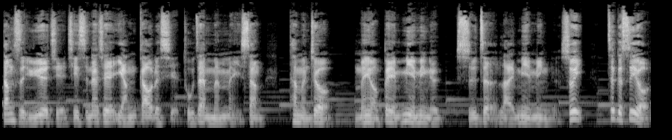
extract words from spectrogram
当时逾越节，其实那些羊羔的血涂在门楣上，他们就没有被灭命的使者来灭命的，所以这个是有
